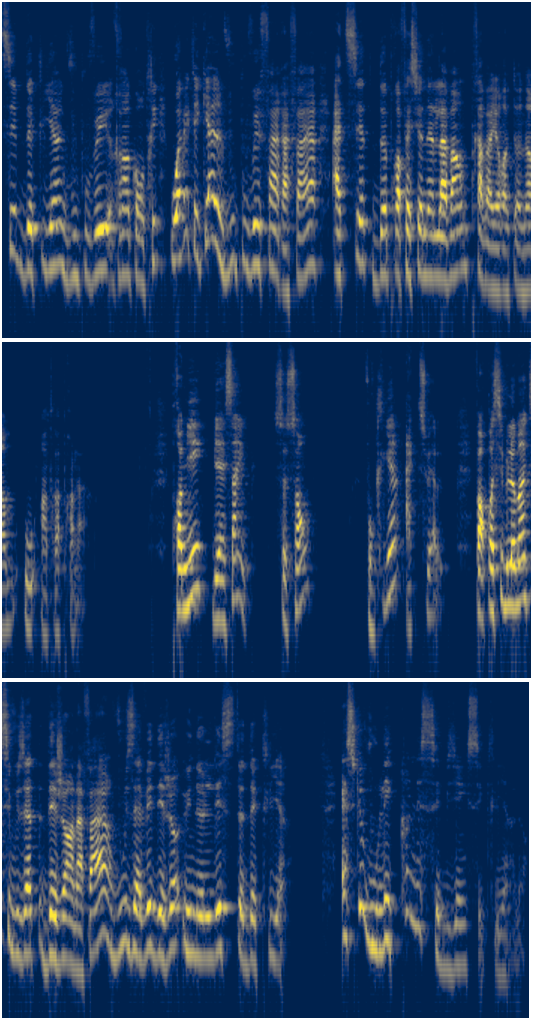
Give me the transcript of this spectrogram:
types de clients que vous pouvez rencontrer ou avec lesquels vous pouvez faire affaire à titre de professionnel de la vente, travailleur autonome ou entrepreneur. Premier, bien simple, ce sont vos clients actuels. Fort possiblement que si vous êtes déjà en affaires, vous avez déjà une liste de clients. Est-ce que vous les connaissez bien, ces clients-là?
